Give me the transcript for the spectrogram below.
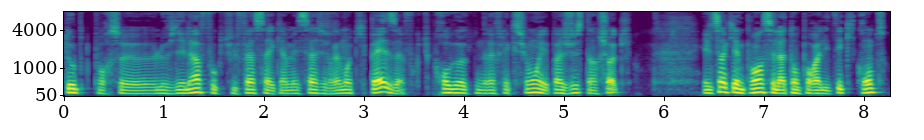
tu optes pour ce levier-là, faut que tu le fasses avec un message vraiment qui pèse, faut que tu provoques une réflexion et pas juste un choc. Et le cinquième point, c'est la temporalité qui compte.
